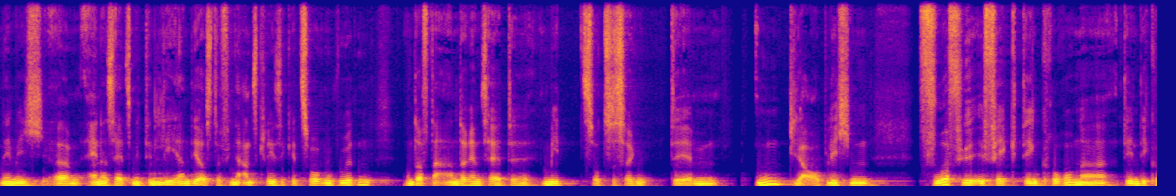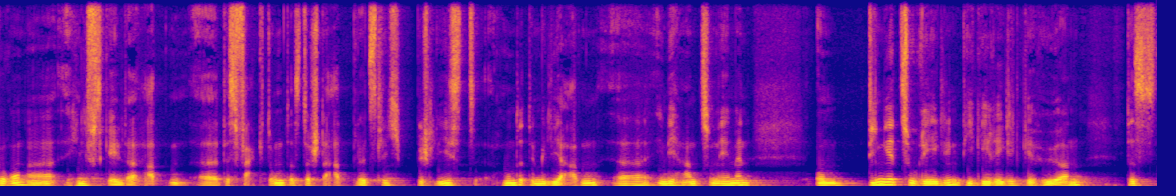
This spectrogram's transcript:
nämlich ähm, einerseits mit den Lehren, die aus der Finanzkrise gezogen wurden und auf der anderen Seite mit sozusagen dem unglaublichen Vorführeffekt, den, Corona, den die Corona-Hilfsgelder hatten. Äh, das Faktum, dass der Staat plötzlich beschließt, hunderte Milliarden äh, in die Hand zu nehmen, um Dinge zu regeln, die geregelt gehören, das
